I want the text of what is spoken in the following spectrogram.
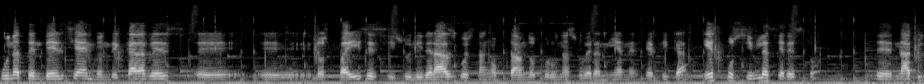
una tendencia en donde cada vez eh, eh, los países y su liderazgo están optando por una soberanía energética. ¿Es posible hacer esto, eh, Nati?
